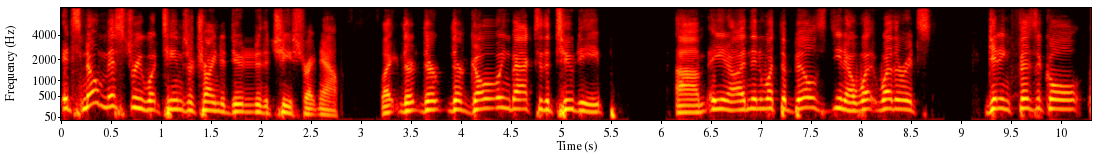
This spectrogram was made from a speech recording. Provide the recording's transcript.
it's no mystery what teams are trying to do to the Chiefs right now. Like they're they're they're going back to the two deep. Um, you know, and then what the Bills, you know, what, whether it's getting physical,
